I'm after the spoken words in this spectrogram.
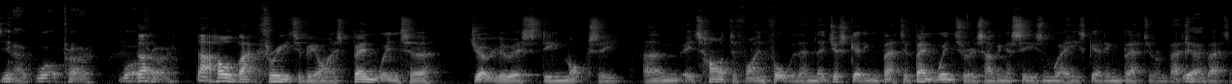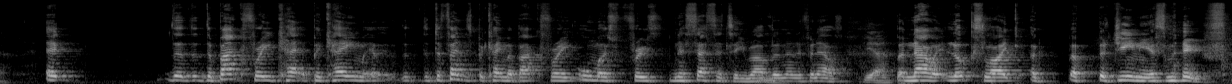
you know, what a pro, what a That, pro. that whole back three, to be honest, Ben Wynter, Joe Lewis, Dean Moxey, um, it's hard to find fault with them. They're just getting better. Ben Wynter is having a season where he's getting better and better and better. it the, the, the back three became the, the defense became a back three almost through necessity rather than anything else Yeah. but now it looks like a, a, a genius move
